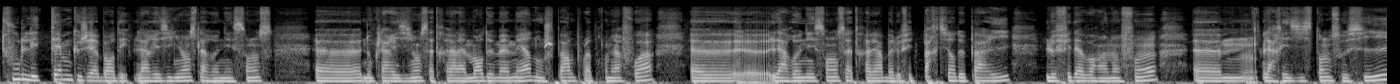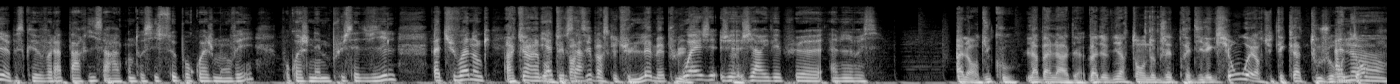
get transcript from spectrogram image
tous les thèmes que j'ai abordés. La résilience, la renaissance, euh, donc la résilience à travers la mort de ma mère dont je parle pour la première fois, euh, la renaissance à travers bah, le fait de partir de Paris, le fait d'avoir un enfant, euh, la résistance aussi, parce que voilà, Paris, ça raconte aussi ce pourquoi je m'en vais, pourquoi je n'aime plus cette ville. Bah, tu vois, donc... Ah carrément, t'es parti parce que tu l'aimais plus. Ouais, j'y arrivais plus euh, à vivre ici. Alors du coup, la balade va devenir ton objet de prédilection ou alors tu t'éclates toujours ah autant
